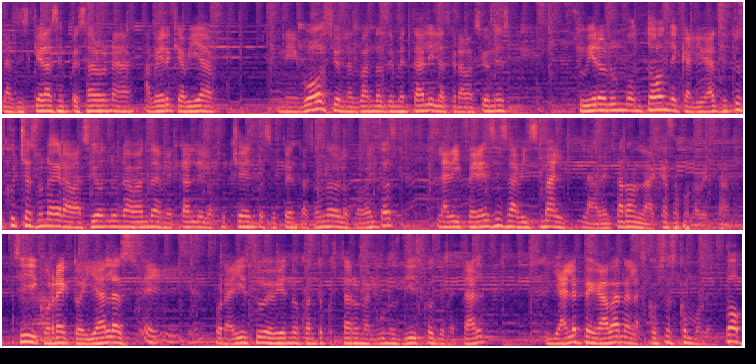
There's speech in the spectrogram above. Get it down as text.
las disqueras empezaron a ver que había negocio en las bandas de metal y las grabaciones subieron un montón de calidad. Si tú escuchas una grabación de una banda de metal de los 80, 70, uno de los 90, la diferencia es abismal. La aventaron la casa por la ventana. Sí, correcto. Y ya las. eh, por ahí estuve viendo cuánto costaron algunos discos de metal. Y ya le pegaban a las cosas como del pop.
